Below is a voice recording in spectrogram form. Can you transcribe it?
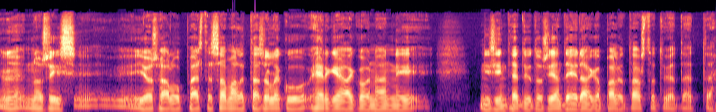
No, no siis, jos haluaa päästä samalle tasolle kuin Herge aikoinaan, niin, niin siinä täytyy tosiaan tehdä aika paljon taustatyötä, että,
